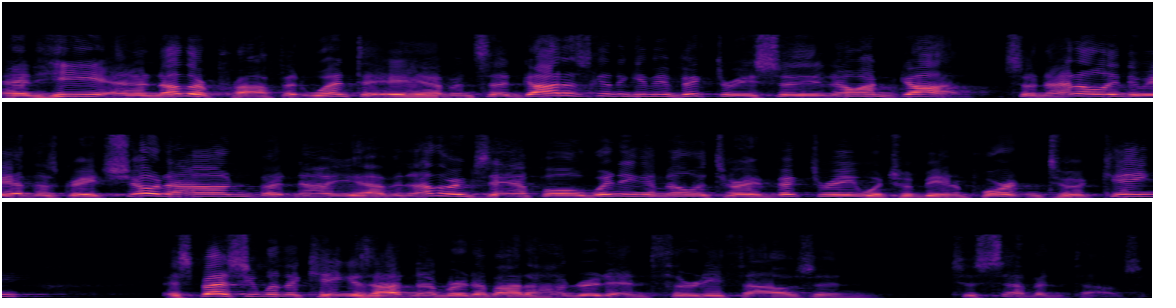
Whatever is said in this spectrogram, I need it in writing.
And he and another prophet went to Ahab and said, God is going to give you victory so you know I'm God. So not only do we have this great showdown, but now you have another example, winning a military victory, which would be important to a king, especially when the king is outnumbered about 130,000 to 7,000.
